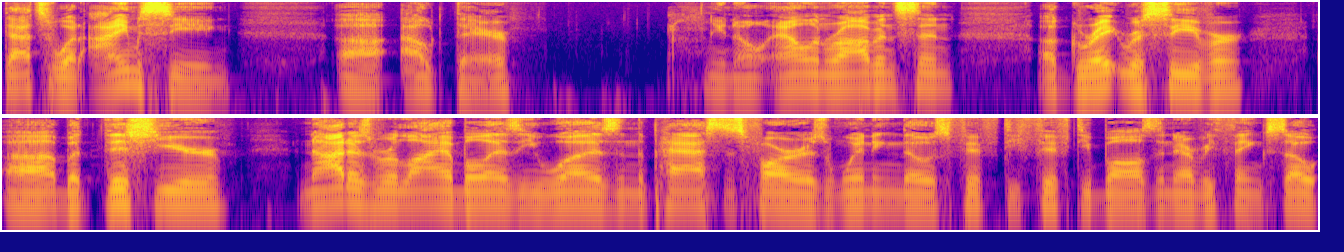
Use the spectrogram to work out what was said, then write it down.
that's what I'm seeing uh, out there. You know, Allen Robinson a great receiver, uh, but this year not as reliable as he was in the past as far as winning those 50-50 balls and everything. So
